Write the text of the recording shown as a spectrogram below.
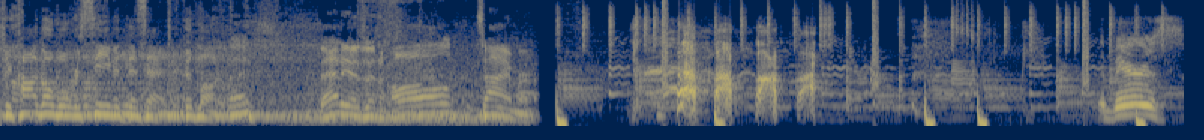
Chicago will receive at this end. Good luck. That is an all timer. the Bears,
